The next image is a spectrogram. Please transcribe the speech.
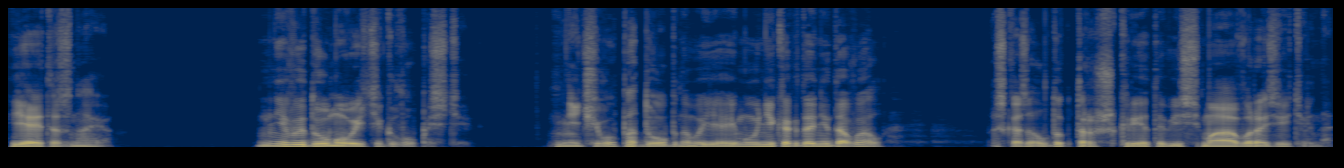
Я это знаю. Не выдумывайте глупости. Ничего подобного я ему никогда не давал, — сказал доктор Шкрета весьма выразительно.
